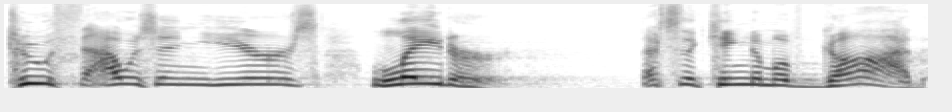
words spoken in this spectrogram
2,000 years later. That's the kingdom of God.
